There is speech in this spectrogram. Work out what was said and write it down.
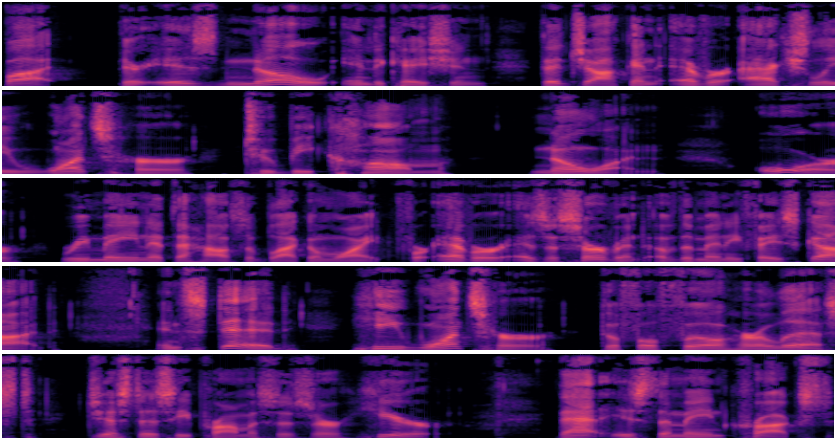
But there is no indication that Jaqen ever actually wants her to become no one, or remain at the house of black and white forever as a servant of the many faced God. Instead, he wants her to fulfill her list just as he promises her here. That is the main crux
